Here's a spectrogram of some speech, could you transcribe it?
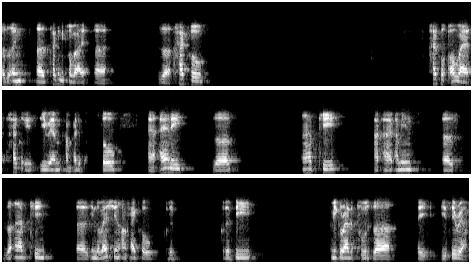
as in a technical way, uh, the Heco Heco always Heco is EVM compatible. So uh, any the NFT, I, I, I mean uh, the NFT uh, innovation on Heco could could be migrated to the Ethereum.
